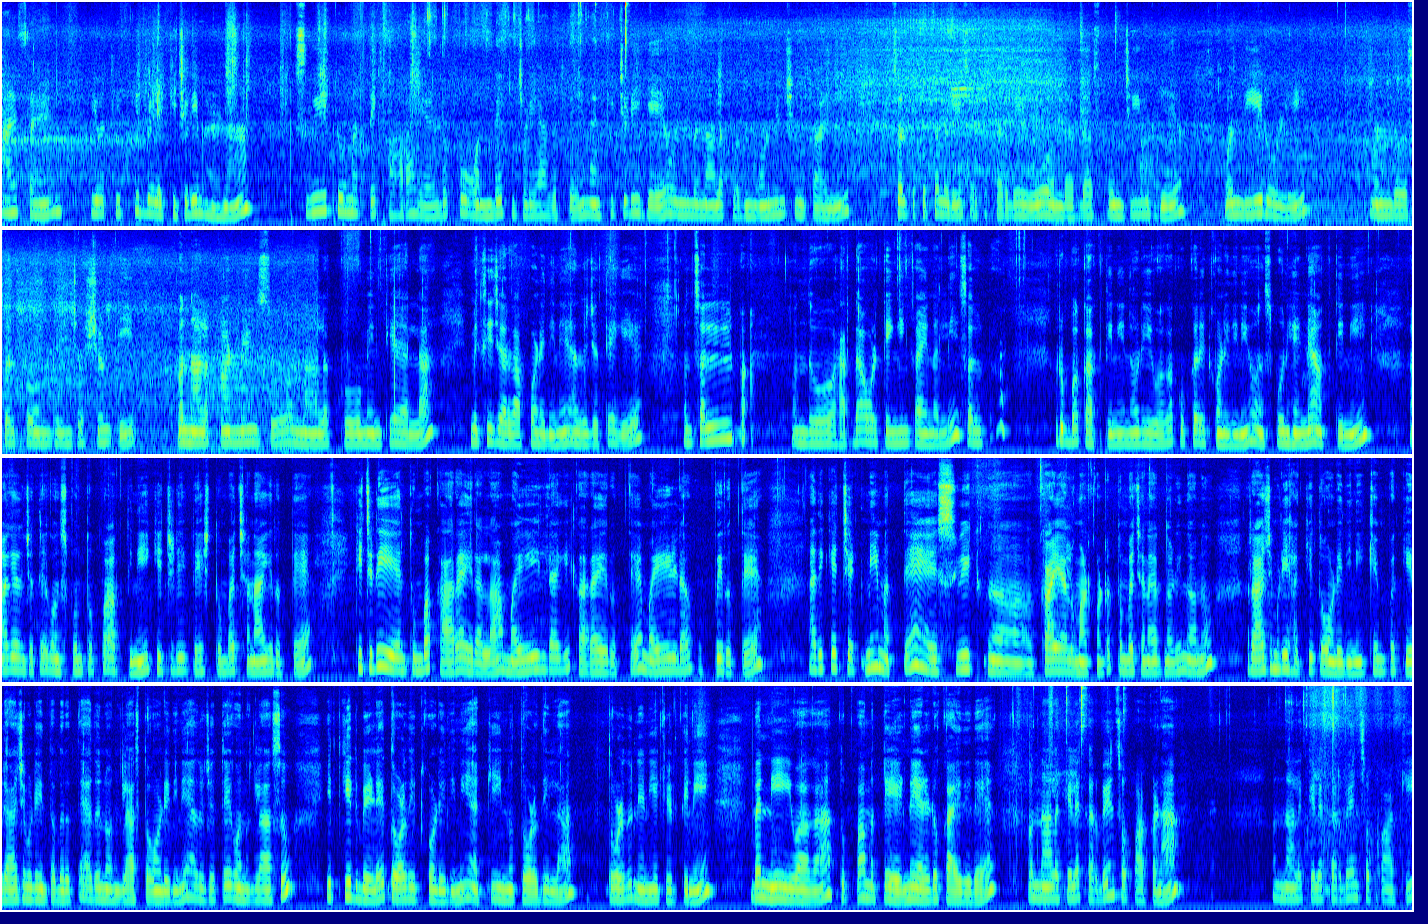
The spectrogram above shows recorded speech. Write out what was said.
Hi friend ಇವತ್ತು ಬೇಳೆ ಕಿಚಡಿ ಮಾಡೋಣ. ಸ್ವೀಟು ಮತ್ತು ಖಾರ ಎರಡಕ್ಕೂ ಒಂದೇ ಕಿಚಡಿ ಆಗುತ್ತೆ. ನಾನು ಕಿಚಡಿಗೆ ಒಂದು ನಾಲ್ಕು ಒಂದು ಒಣಮೆಣ್ಸಿನ್ಕಾಯಿ ಸ್ವಲ್ಪ ಕೊತ್ತಂಬರಿ, ಸ್ವಲ್ಪ ಕರಿಬೇವು, ಒಂದು ಅರ್ಧ ಸ್ಪೂನ್ ಜೀರಿಗೆ, ಒಂದು ಈರುಳ್ಳಿ, ಒಂದು ಸ್ವಲ್ಪ ಒಂದು ಇಂಚು ಶುಂಠಿ, ಒಂದು ನಾಲ್ಕು ಕಾಣ್ಮೆಣಸು ಮೆಣಸು, ಒಂದು ನಾಲ್ಕು ಮೆಂತ್ಯ ಎಲ್ಲ ಮಿಕ್ಸಿ ಜಾರ್ಗೆ ಹಾಕ್ಕೊಂಡಿದ್ದೀನಿ. ಅದ್ರ ಜೊತೆಗೆ ಒಂದು ಸ್ವಲ್ಪ ಒಂದು ಅರ್ಧ ಹೋಳು ತೆಂಗಿನಕಾಯಿನಲ್ಲಿ ಸ್ವಲ್ಪ ರುಬ್ಬಕ್ಕೆ ಹಾಕ್ತೀನಿ ನೋಡಿ, ಇವಾಗ ಕುಕ್ಕರ್ ಇಟ್ಕೊಂಡಿದ್ದೀನಿ ಒಂದು ಸ್ಪೂನ್ ಎಣ್ಣೆ ಹಾಕ್ತೀನಿ. ಹಾಗೆ ಅದ್ರ ಜೊತೆಗೆ ಒಂದು ಸ್ಪೂನ್ ತುಪ್ಪ ಹಾಕ್ತೀನಿ. ಕಿಚಡಿ ಟೇಸ್ಟ್ ತುಂಬ ಚೆನ್ನಾಗಿರುತ್ತೆ. ಕಿಚಡಿ ಏನು ತುಂಬ ಖಾರ ಇರಲ್ಲ. ಮೈಲ್ಡಾಗಿ ಖಾರ ಇರುತ್ತೆ. ಮೈಲ್ಡಾಗಿ ಉಪ್ಪಿರುತ್ತೆ. ಅದಕ್ಕೆ ಚಟ್ನಿ ಮತ್ತು ಸ್ವೀಟ್ ಕಾಯಿ ಹಾಲು ಮಾಡಿಕೊಂಡ್ರೆ ತುಂಬ ಚೆನ್ನಾಗಿರುತ್ತೆ ನೋಡಿ ನಾನು. ರಾಜಮುಡಿ ಅಕ್ಕಿ ತೊಗೊಂಡಿದ್ದೀನಿ. ಕೆಂಪಕ್ಕಿ ರಾಜಮುಡಿ ಅಂತ ಬರುತ್ತೆ, ಅದನ್ನು ಒಂದು ಗ್ಲಾಸ್ ತೊಗೊಂಡಿದ್ದೀನಿ. ಅದ್ರ ಜೊತೆಗೆ ಒಂದು ಗ್ಲಾಸು ಇಟ್ಕಿದ ಬೇಳೆ ತೊಳೆದು ಇಟ್ಕೊಂಡಿದ್ದೀನಿ ಅಕ್ಕಿ ಇನ್ನೂ ತೊಳೆದಿಲ್ಲ. ತೊಳೆದು ನೆನೆಯೋಕೆ ಇಡ್ತೀನಿ. ಬನ್ನಿ, ಇವಾಗ ತುಪ್ಪ ಮತ್ತು ಎಣ್ಣೆ ಎರಡು ಕಾಯ್ದಿದೆ. ಒಂದು ನಾಲ್ಕು ಎಲೆ ಕರ್ಬೇವಿನ ಸೊಪ್ಪು ಹಾಕೋಣ. ಒಂದು ನಾಲ್ಕು ಎಲೆ ಕರ್ಬೇವಿನ ಸೊಪ್ಪು ಹಾಕಿ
